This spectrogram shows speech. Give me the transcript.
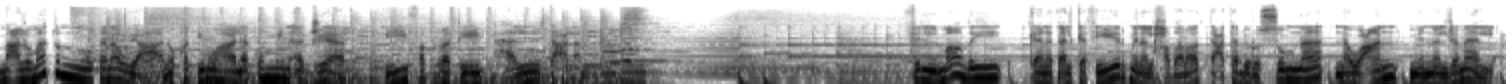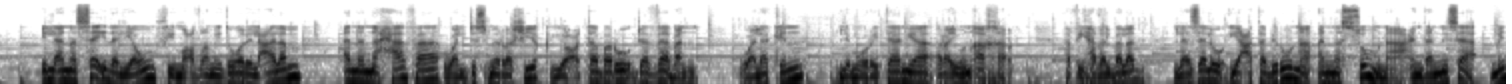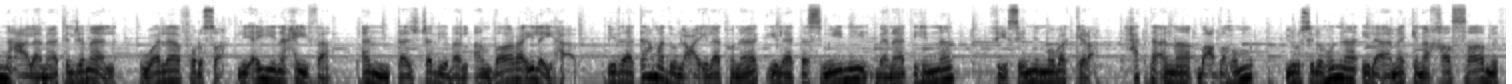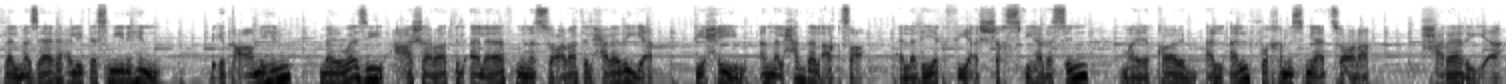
معلومات متنوعة نقدمها لكم من أجيال في فقرة هل تعلم؟ في الماضي كانت الكثير من الحضارات تعتبر السمنة نوعا من الجمال إلا أن السائد اليوم في معظم دول العالم أن النحافة والجسم الرشيق يعتبر جذابا ولكن لموريتانيا رأي آخر ففي هذا البلد لا زالوا يعتبرون أن السمنة عند النساء من علامات الجمال ولا فرصة لأي نحيفة أن تجتذب الأنظار إليها. لذا تعمد العائلات هناك إلى تسمين بناتهن في سن مبكرة حتى أن بعضهم يرسلهن إلى أماكن خاصة مثل المزارع لتسمينهن بإطعامهم ما يوازي عشرات الآلاف من السعرات الحرارية. في حين أن الحد الأقصى الذي يكفي الشخص في هذا السن ما يقارب ال 1500 سعرة حرارية.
